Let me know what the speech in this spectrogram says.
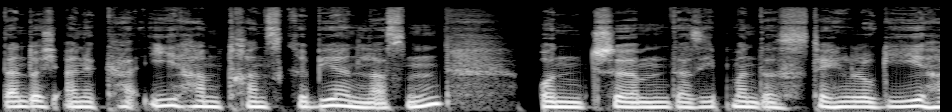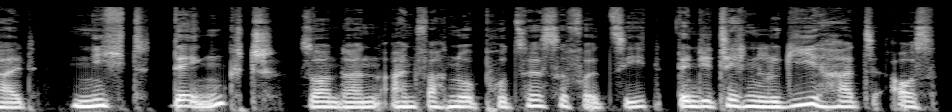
dann durch eine KI haben transkribieren lassen. Und ähm, da sieht man, dass Technologie halt nicht denkt, sondern einfach nur Prozesse vollzieht. Denn die Technologie hat aus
